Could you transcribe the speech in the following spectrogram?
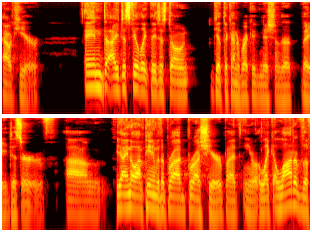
out here. And I just feel like they just don't get the kind of recognition that they deserve. Um, yeah, I know I'm painting with a broad brush here, but you know, like a lot of the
